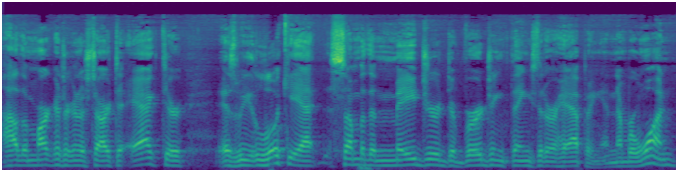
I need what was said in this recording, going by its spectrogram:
how the markets are going to start to act here as we look at some of the major diverging things that are happening. And number one,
